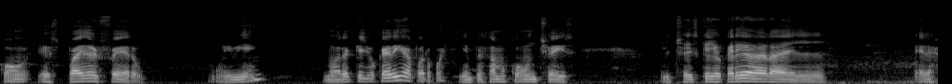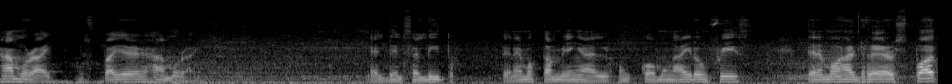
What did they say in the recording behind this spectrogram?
con Spider Pharaoh. Muy bien. No era el que yo quería, pero pues. Y empezamos con un chase. El chase que yo quería era el el Hamurai, Spider Hamurai. El del cerdito. Tenemos también al Uncommon Iron Fist. Tenemos al Rare Spot.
